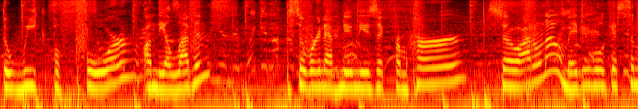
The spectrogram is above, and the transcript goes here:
the week before on the 11th. So we're going to have new music from her. So I don't know. Maybe we'll get some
